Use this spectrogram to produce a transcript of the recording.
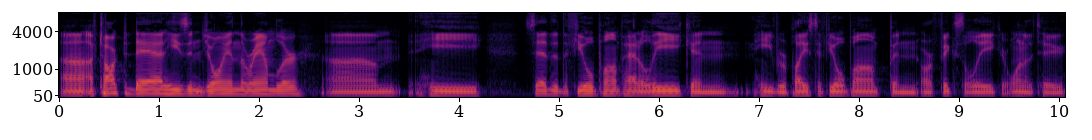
uh, I've talked to Dad. He's enjoying the Rambler. Um, he said that the fuel pump had a leak, and he replaced the fuel pump and or fixed the leak, or one of the two.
